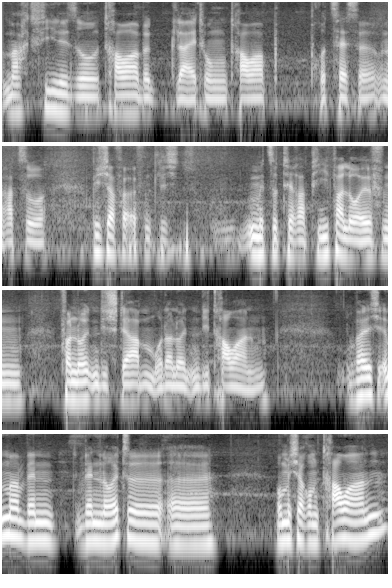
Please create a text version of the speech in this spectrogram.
macht viel so Trauerbegleitung, Trauerprozesse und hat so Bücher veröffentlicht, mit so Therapieverläufen von Leuten, die sterben oder Leuten, die trauern. Weil ich immer, wenn, wenn Leute äh, um mich herum trauern,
